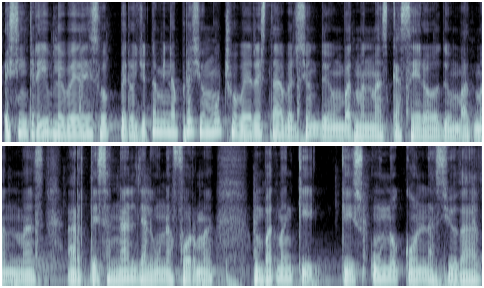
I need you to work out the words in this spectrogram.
es increíble ver eso, pero yo también aprecio mucho ver esta versión de un Batman más casero, de un Batman más artesanal de alguna forma, un Batman que que es uno con la ciudad,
